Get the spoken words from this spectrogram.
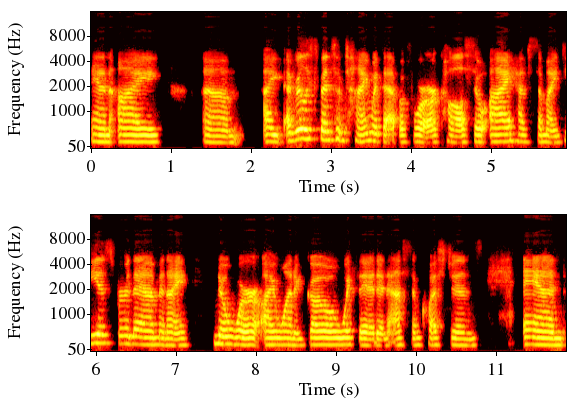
and I. Um, I, I really spent some time with that before our call, so I have some ideas for them, and I know where I want to go with it and ask them questions. And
